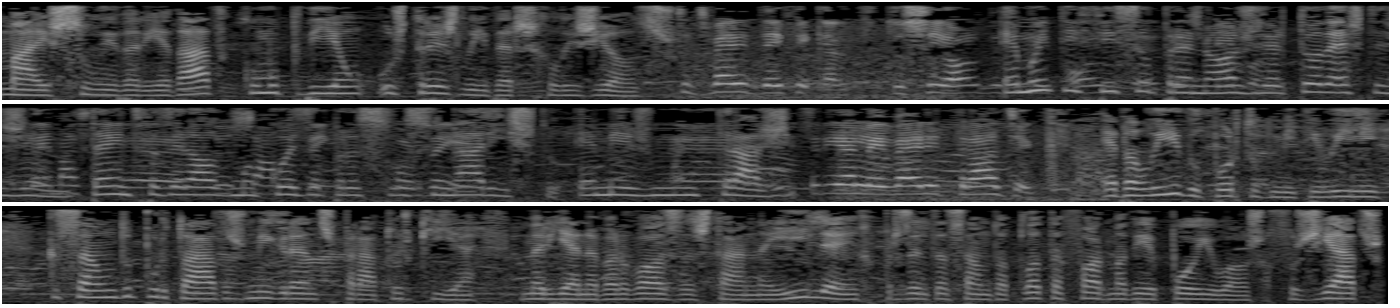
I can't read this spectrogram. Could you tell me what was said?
mais solidariedade, como pediam os três líderes religiosos. É muito difícil para nós ver toda esta gente. Tem de fazer alguma coisa para solucionar isto. É mesmo muito trágico. É dali, do porto de Mitilini, que são deportados migrantes para a Turquia. Mariana Barbosa está na ilha em representação da plataforma de apoio aos refugiados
